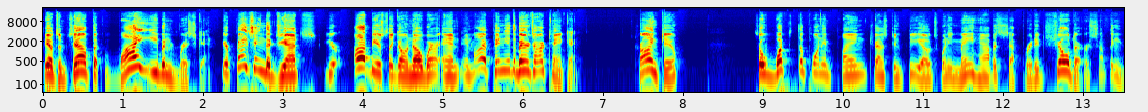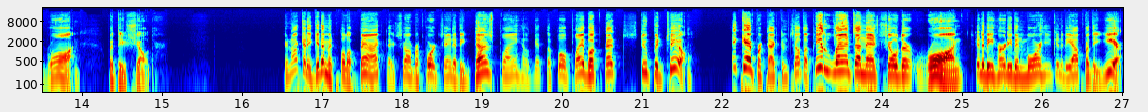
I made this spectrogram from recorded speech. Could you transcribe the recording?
Fields himself, but why even risk it? You're facing the Jets. You're obviously going nowhere, and in my opinion, the Bears are tanking. Trying to. So what's the point in playing Justin Fields when he may have a separated shoulder or something wrong with his shoulder? You're not going to get him at full effect. I saw a report saying if he does play, he'll get the full playbook. That's stupid too. He can't protect himself. If he lands on that shoulder wrong, it's going to be hurt even more. He's going to be out for the year.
